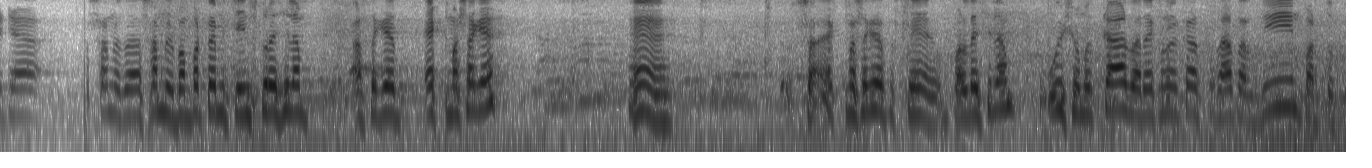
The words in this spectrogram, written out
এটা সামনে সামনের বাম্পারটা আমি চেঞ্জ করেছিলাম আজ থেকে এক মাস আগে। হ্যাঁ এক মাস আগে পাল্টাইছিলাম। ওই সময় কাজ আর এখনের কাজ রাত আর দিন পার্থক্য।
